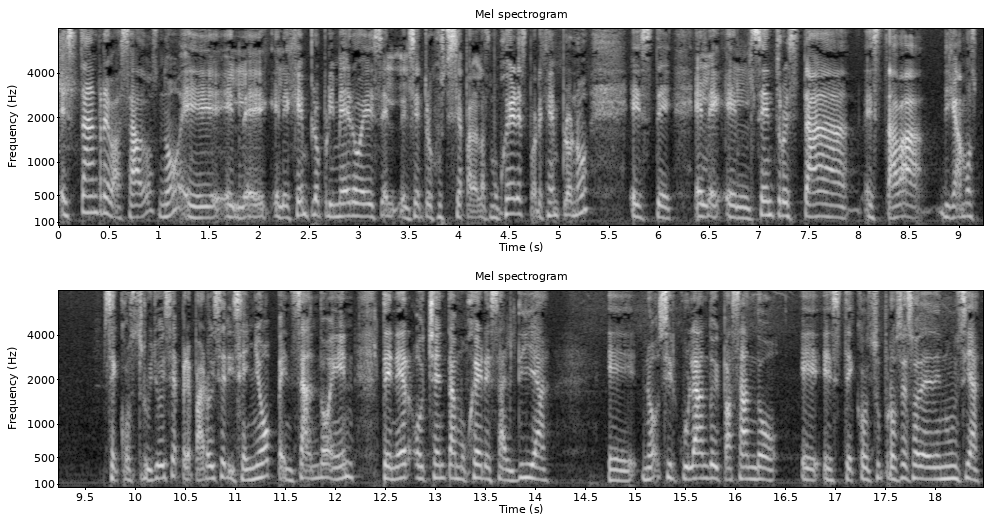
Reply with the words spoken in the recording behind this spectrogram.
están rebasados, ¿no? Eh, el, el, ejemplo primero es el, el, Centro de Justicia para las Mujeres, por ejemplo, ¿no? Este, el, el centro está, estaba, digamos, se construyó y se preparó y se diseñó pensando en tener 80 mujeres al día eh, no circulando y pasando eh, este con su proceso de denuncia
